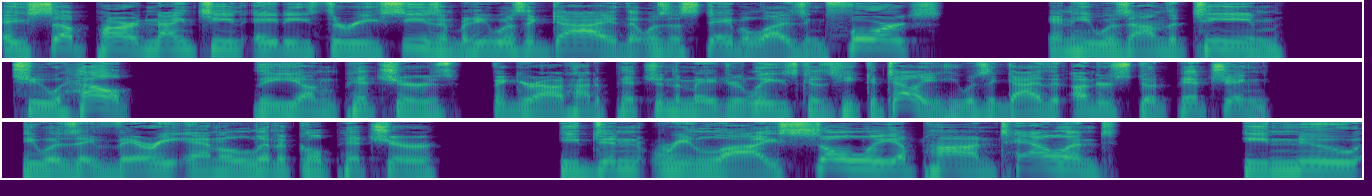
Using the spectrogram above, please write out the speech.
a subpar 1983 season, but he was a guy that was a stabilizing force and he was on the team to help the young pitchers figure out how to pitch in the major leagues because he could tell you he was a guy that understood pitching. He was a very analytical pitcher. He didn't rely solely upon talent. He knew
